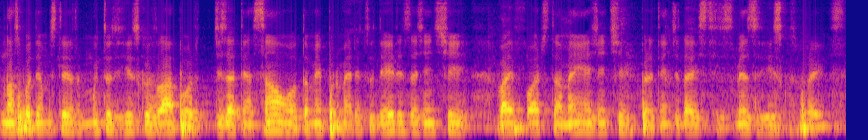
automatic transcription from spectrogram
nós podemos ter muitos riscos lá por desatenção ou também por mérito deles, a gente vai forte também. A gente pretende dar esses mesmos riscos para eles.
